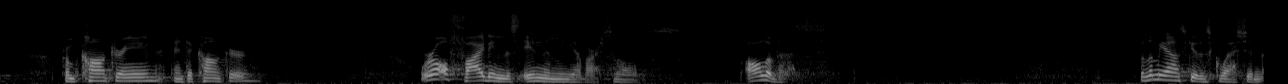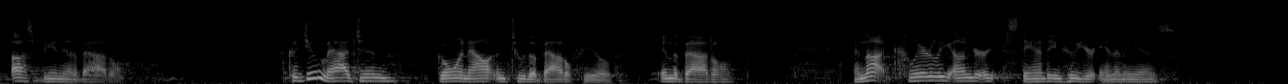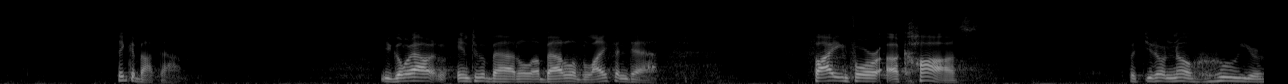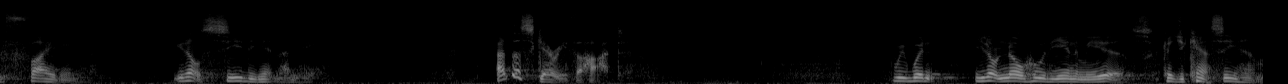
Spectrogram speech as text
from conquering and to conquer. We're all fighting this enemy of our souls, all of us. But let me ask you this question us being in a battle. Could you imagine going out into the battlefield in the battle and not clearly understanding who your enemy is? Think about that. You go out into a battle, a battle of life and death, fighting for a cause, but you don't know who you're fighting. You don't see the enemy. That's a scary thought. We wouldn't you don't know who the enemy is because you can't see him.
